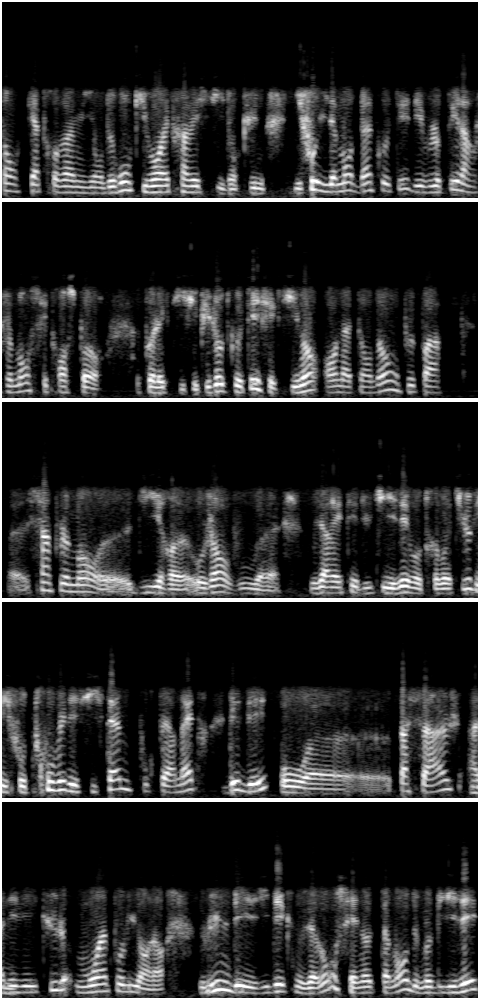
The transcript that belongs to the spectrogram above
180 millions d'euros qui vont être investis. Donc il faut évidemment d'un côté développer largement ces transports collectifs. Et puis de l'autre côté, effectivement, en attendant, on ne peut pas euh, simplement euh, dire euh, aux gens vous vous arrêtez d'utiliser votre voiture, il faut trouver des systèmes pour permettre d'aider au passage à mmh. des véhicules moins polluants. Alors l'une des idées que nous avons, c'est notamment de mobiliser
